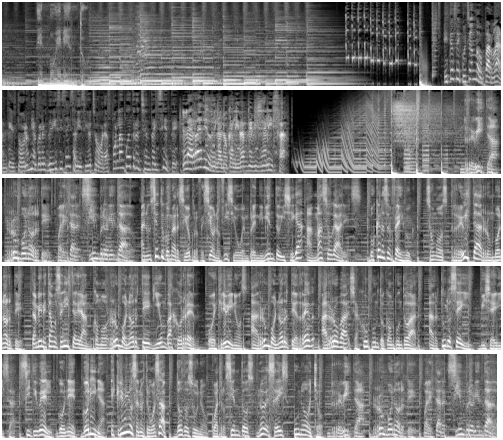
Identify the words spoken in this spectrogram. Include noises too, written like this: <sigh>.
Estás escuchando Parlantes todos los miércoles de 16 a 18 horas por la 487, la radio de la localidad de Villa Elisa. Revista Rumbo Norte, para estar siempre orientado. Anuncia tu comercio, profesión, oficio o emprendimiento y llega a más hogares. Búscanos en Facebook, somos Revista Rumbo Norte. También estamos en Instagram como Rumbo Norte-Red o escribinos a rumbonorterev.yahoo.com.ar Arturo Segui, Villa Eriza, Citibel, Gonet, Gorina. Escribinos a nuestro WhatsApp 221-400-9618. Revista Rumbo Norte, para estar siempre orientado.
